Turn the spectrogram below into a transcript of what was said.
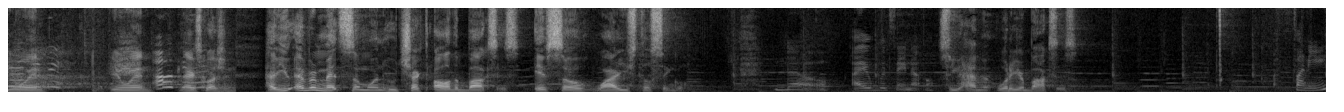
You win. You win. Okay. Next question. Have you ever met someone who checked all the boxes? If so, why are you still single? No, I would say no. So you haven't. What are your boxes? Funny.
